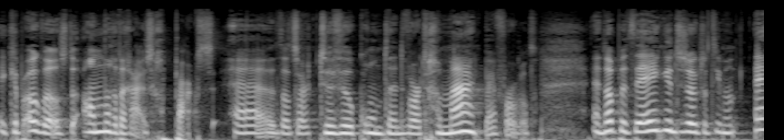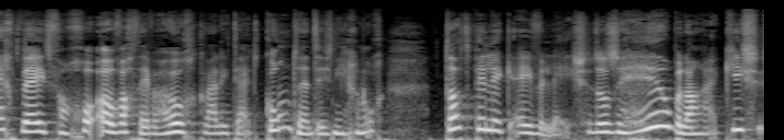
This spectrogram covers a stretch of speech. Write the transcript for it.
Ik heb ook wel eens de andere eruit gepakt. Uh, dat er te veel content wordt gemaakt, bijvoorbeeld. En dat betekent dus ook dat iemand echt weet van: oh, wacht even, hoge kwaliteit content is niet genoeg. Dat wil ik even lezen. Dat is heel belangrijk. Kies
